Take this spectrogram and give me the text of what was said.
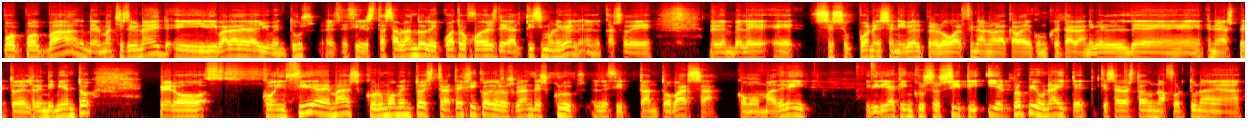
Pogba del Manchester United y Dybala de la Juventus. Es decir, estás hablando de cuatro jugadores de altísimo nivel. En el caso de, de Dembélé eh, se supone ese nivel, pero luego al final no lo acaba de concretar a nivel de en el aspecto del rendimiento. pero coincide además con un momento estratégico de los grandes clubes, es decir, tanto Barça como Madrid y diría que incluso City y el propio United, que se ha gastado una fortuna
